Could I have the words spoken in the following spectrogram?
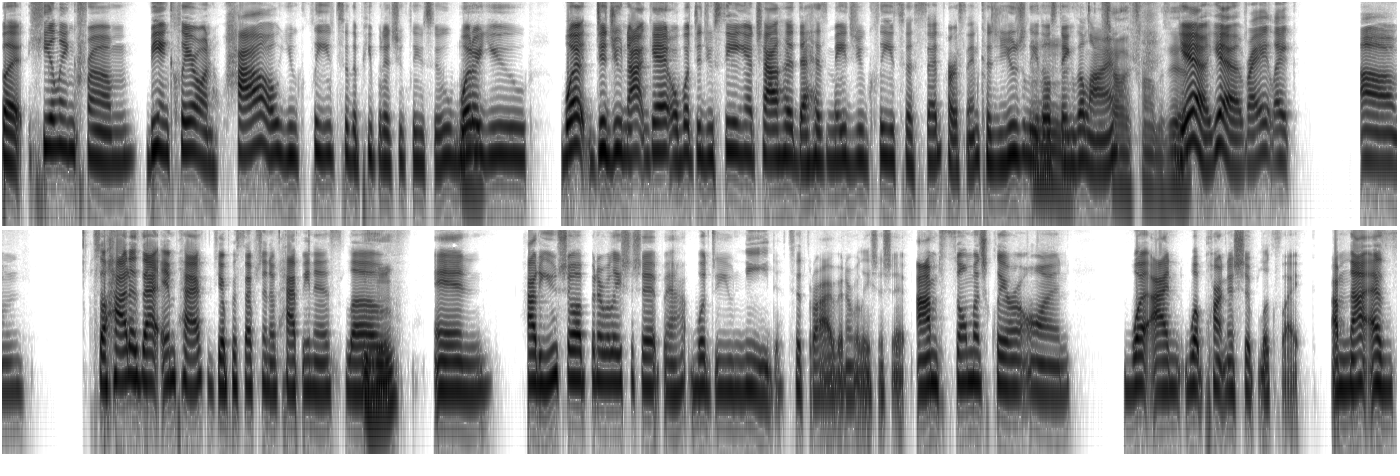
But healing from being clear on how you cleave to the people that you cleave to. What Mm. are you, what did you not get, or what did you see in your childhood that has made you cleave to said person? Because usually those Mm. things align. Traumas. Yeah. yeah, yeah, right? Like, um, so how does that impact your perception of happiness, love, Mhm. and how do you show up in a relationship and what do you need to thrive in a relationship? I'm so much clearer on what I what partnership looks like. I'm not as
